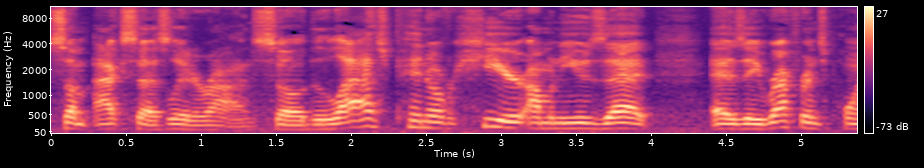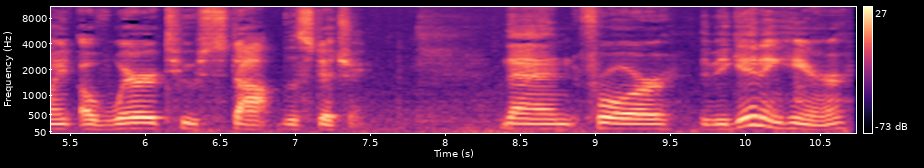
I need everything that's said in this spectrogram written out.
some excess later on. So the last pin over here, I'm going to use that as a reference point of where to stop the stitching. Then for the beginning here,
